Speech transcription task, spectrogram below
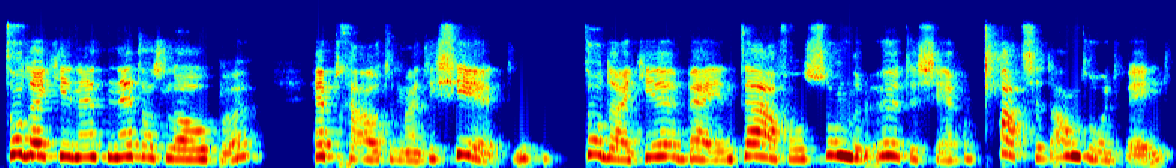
Totdat je het net als lopen hebt geautomatiseerd. Totdat je bij een tafel zonder u te zeggen, pats het antwoord weet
